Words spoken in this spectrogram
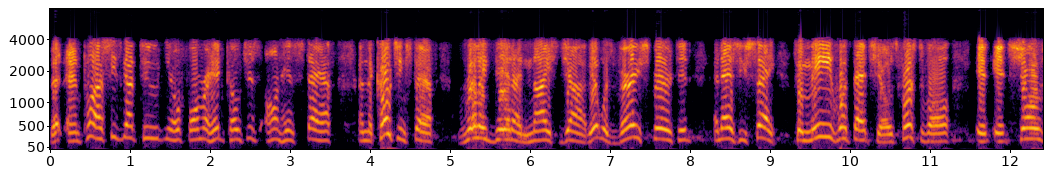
that, and plus he's got two, you know, former head coaches on his staff, and the coaching staff really did a nice job. It was very spirited, and as you say, to me, what that shows, first of all, it, it shows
